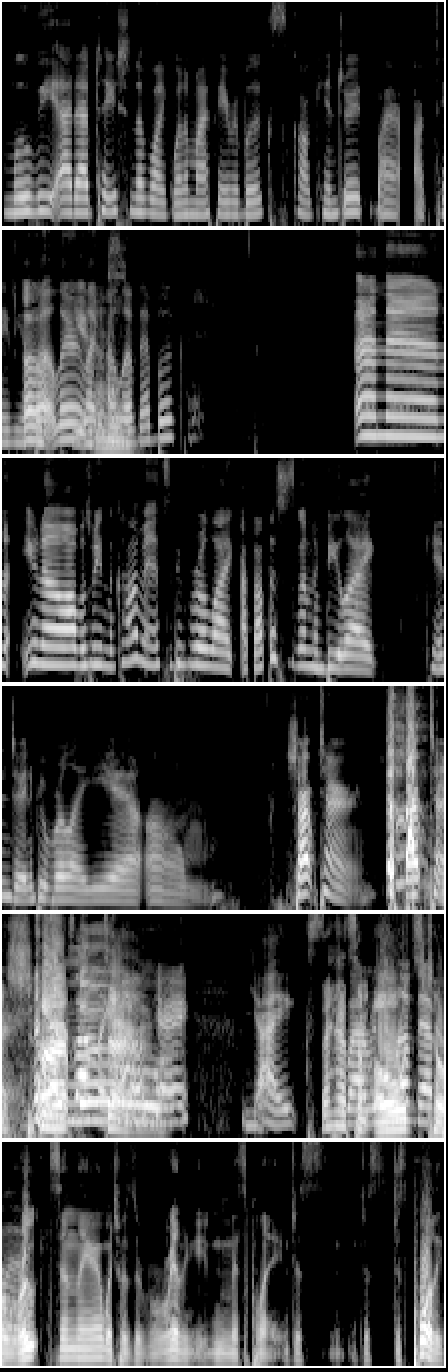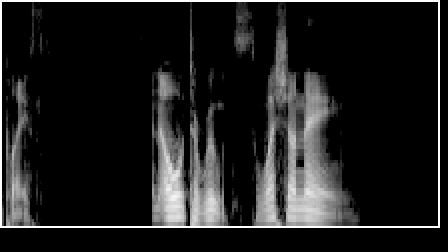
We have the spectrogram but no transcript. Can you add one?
movie adaptation of like one of my favorite books called Kindred by Octavia Oh, Butler. Like I love that book. And then, you know, I was reading the comments and people were like, I thought this was gonna be like Kindred and people were like, Yeah, um Sharp turn. Sharp turn. Sharp like, turn. Okay. Yikes! They had some really odes to book. roots in there, which was really misplaced. just, just, just poorly placed. An ode to roots. What's your name?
